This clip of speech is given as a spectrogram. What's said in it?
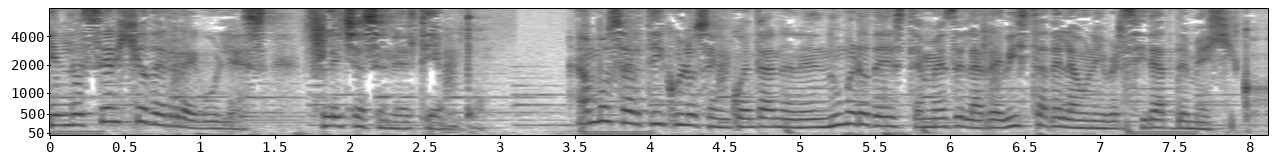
y el de Sergio de Regules, Flechas en el tiempo. Ambos artículos se encuentran en el número de este mes de la revista de la Universidad de México.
